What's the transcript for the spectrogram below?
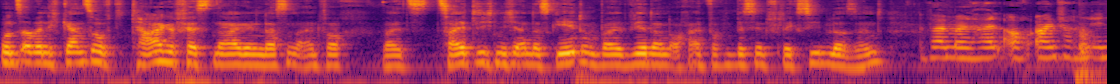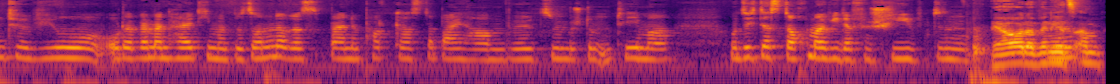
Uns aber nicht ganz so auf die Tage festnageln lassen, einfach weil es zeitlich nicht anders geht und weil wir dann auch einfach ein bisschen flexibler sind. Weil man halt auch einfach ein Interview oder wenn man halt jemand Besonderes bei einem Podcast dabei haben will zu einem bestimmten Thema und sich das doch mal wieder verschiebt, Ja, oder wenn jetzt am,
